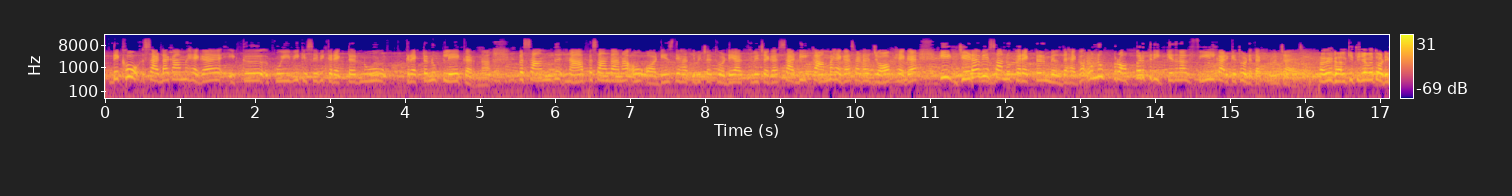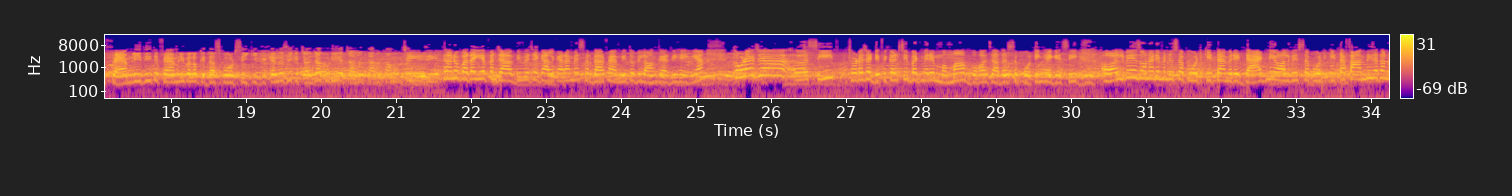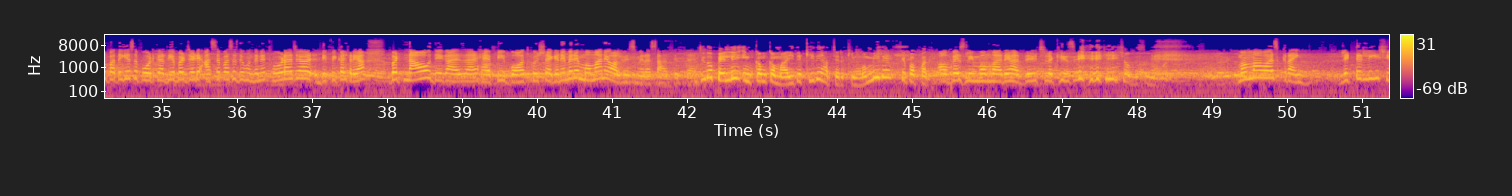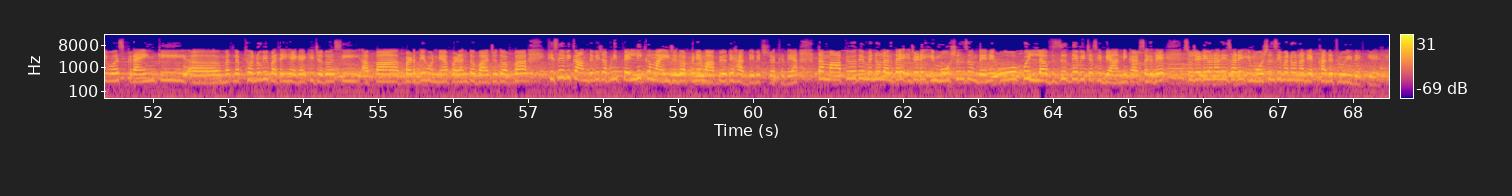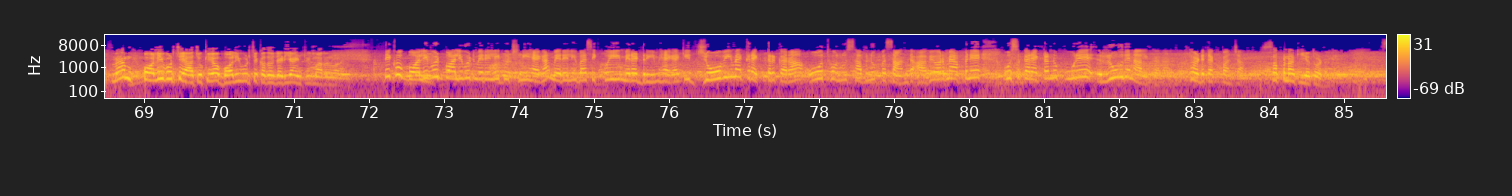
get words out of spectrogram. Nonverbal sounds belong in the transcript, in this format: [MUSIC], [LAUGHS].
ਦੇਖੋ ਸਾਡਾ ਕੰਮ ਹੈਗਾ ਇੱਕ ਕੋਈ ਵੀ ਕਿਸੇ ਵੀ ਕਰੈਕਟਰ ਨੂੰ ਕਰੈਕਟਰ ਨੂੰ ਪਲੇ ਕਰਨਾ। ਪਸੰਦ ਨਾ ਪਸੰਦ ਆਣਾ ਉਹ ਆਡੀਅנס ਦੇ ਹੱਥ ਵਿੱਚ ਹੈ ਤੁਹਾਡੇ ਹੱਥ ਵਿੱਚ ਹੈਗਾ। ਸਾਡੀ ਕੰਮ ਹੈਗਾ ਸਾਡਾ ਜੌਬ ਹੈਗਾ ਕਿ ਜਿਹੜਾ ਵੀ ਸਾਨੂੰ ਕਰੈਕਟਰ ਮਿਲਦਾ ਹੈਗਾ ਉਹਨੂੰ ਪ੍ਰੋਪਰ ਤਰੀਕੇ ਦੇ ਨਾਲ ਫੀਲ ਕਰਕੇ ਤੁਹਾਡੇ ਤੱਕ ਪਹੁੰਚਾਇਆ ਜਾਏ ਅਗਰ ਗੱਲ ਕੀਤੀ ਜਾਵੇ ਤੁਹਾਡੀ ਫੈਮਿਲੀ ਦੀ ਤੇ ਫੈਮਿਲੀ ਵੱਲੋਂ ਕਿੱਦਾਂ ਸਪੋਰਟ ਸੀ? ਕਿ ਕਹਿੰਦੇ ਸੀ ਕਿ ਚੱਲ ਜਾ ਕੁੜੀਏ ਚੱਲ ਕਰ ਕੰਮ ਜੀ ਜੀ। ਤੁਹਾਨੂੰ ਪਤਾ ਹੀ ਹੈ ਪੰਜਾਬ ਦੀ ਮੈਂ ਜੇ ਗੱਲ ਕਰਾਂ ਮੈਂ ਸਰਦਾਰ ਫੈਮਿਲੀ ਤੋਂ ਬਿਲੋਂਗ ਕਰਦੀ ਹੈਗੀ ਆ ਥੋੜਾ ਜਿਹਾ ਸੀ ਥੋੜਾ ਜਿਹਾ ਡਿਫਿਕਲਟ ਸੀ ਬਟ ਮੇਰੇ ਮੰਮਾ ਬਹੁਤ ਜ਼ਿਆਦਾ ਸਪੋਰਟਿੰਗ ਹੈਗੇ ਸੀ। ਆਲਵੇਜ਼ ਉਹਨਾਂ ਨੇ ਮੈਨੂੰ ਸਪੋਰਟ ਕੀਤਾ ਮੇਰੇ ਡੈਡ ਨੇ ਆਲਵੇਜ਼ ਸਪੋਰਟ ਕੀਤਾ। ਫੈਮਿਲੀ ਦਾ ਤੁਹਾਨੂੰ ਪਤਾ ਹੀ ਹੈ ਸਪੋਰਟ ਕਰਦੀ ਹੈ ਬਟ ਜਿਹੜੇ ਆਸ-ਪਾਸੇ ਦੇ ਹੁੰਦੇ ਨੇ ਥੋੜਾ ਜਿਹਾ ਡਿਫਿਕਲਟ ਰਿਹਾ। ਬਟ ਨਾਓ ਦੇ ਗਾਇਜ਼ ਆਰ ਹੈਪੀ ਬਹੁਤ ਖੁਸ਼ ਹੈਗੇ ਨੇ। ਮੇਰੇ ਮੰਮਾ ਨੇ ਆਲਵੇਜ਼ ਮੇਰਾ ਸਾਥ ਦਿੱਤਾ ਹੈ। ਜਦੋਂ ਪਹਿਲੀ ਇਨਕਮ ਕਮਾਈ ਤੇ ਕਿਹਦੇ ਹੱਥ 'ਚ ਰੱਖੀ ਮੰਮੀ ਦੇ ਕਿ ਪਾਪਾ ਦੇ? ਆਬਵੀਅਸਲੀ ਮੰਮਾ ਦੇ ਹੱਥ ਦੇ ਵਿੱਚ ਰੱਖੀ ਸੀ। ਕੀ ਸ਼ੌਕ ਸੀ mama mama was crying literally she was crying ਕਿ ਮਤਲਬ ਤੁਹਾਨੂੰ ਵੀ ਪਤਾ ਹੀ ਹੈਗਾ ਕਿ ਜਦੋਂ ਅਸੀਂ ਆਪਾਂ ਪੜ੍ਹਦੇ ਹੁੰਨੇ ਆ ਪੜਨ ਤੋਂ ਬਾਅਦ ਜਦੋਂ ਆਪਾਂ ਕਿਸੇ ਵੀ ਕੰਮ ਦੇ ਵਿੱਚ ਆਪਣੀ ਪਹਿਲੀ ਕਮਾਈ ਜਦੋਂ ਆਪਣੇ ਮਾਪਿਓ ਦੇ ਹੱਥ ਦੇ ਵਿੱਚ ਰੱਖਦੇ ਆ ਤਾਂ ਮਾਪਿਓ ਦੇ ਮੈਨੂੰ ਲੱਗਦਾ ਇਹ ਜਿਹੜੇ ਇਮੋਸ਼ਨਸ ਹੁੰਦੇ ਨੇ ਉਹ ਕੋਈ ਲਫ਼ਜ਼ ਦੇ ਵਿੱਚ ਅਸੀਂ ਬਿਆਨ ਨਹੀਂ ਕਰ ਸਕਦੇ ਸੋ ਜਿਹੜੇ ਉਹਨਾਂ ਦੇ ਸਾਰੇ ਇਮੋਸ਼ਨਸ ਸੀ ਮੈਨੂੰ ਉਹਨਾਂ ਦੀ ਅੱਖਾਂ ਦੇ ਥਰੂ ਹੀ ਦੇਖੇ ਮੈਮ ਬਾਲੀਵੁੱਡ 'ਚ ਆ ਚੁੱਕੇ ਹੋ ਬਾਲੀਵੁੱਡ 'ਚ ਕਦੋਂ ਜਿਹੜੀ ਐਂਟਰੀ ਮਾਰਨ ਵਾਲੇ? ਦੇਖੋ ਬਾਲੀਵੁੱਡ ਬਾਲੀਵੁੱਡ ਮੇਰੇ ਲਈ ਕੁਝ ਨਹੀਂ ਹੈਗਾ ਮੇਰੇ ਲਈ ਬਸ ਇੱਕੋ ਹੀ ਮੇਰਾ ਡ੍ਰੀਮ ਹੈਗਾ ਕਿ ਜੋ ਵੀ ਮੈਂ ਕਰੈਕਟਰ ਕਰਾਂ ਉਹ ਤੁਹਾਨੂੰ ਸਭ ਨੂੰ ਪਸੰਦ ਆਵੇ ਔਰ ਮੈਂ ਆਪਣੇ ਉਸ ਕਰੈਕਟਰ ਨੂੰ ਪੂਰੇ ਰੂਹ ਦੇ ਨਾਲ ਕਰਾਂ ਤੁਹਾਡੇ ਤੱਕ ਪਹੁੰਚਾਵਾਂ ਸੁਪਨਾ ਕੀ ਹੈ ਤੁਹਾਡਾ?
